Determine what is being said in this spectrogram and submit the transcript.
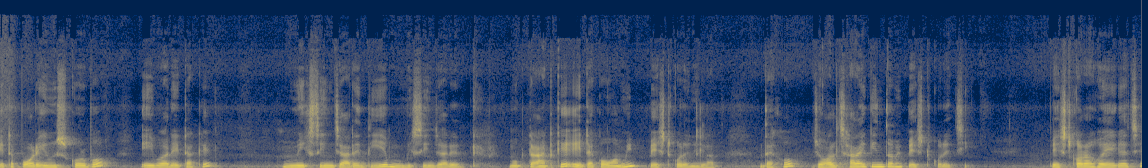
এটা পরে ইউজ করব। এইবার এটাকে মিক্সিং জারে দিয়ে মিক্সিং জারের মুখটা আটকে এটাকেও আমি পেস্ট করে নিলাম। দেখো, জল ছাড়াই কিন্তু আমি পেস্ট করেছি। পেস্ট করা হয়ে গেছে।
